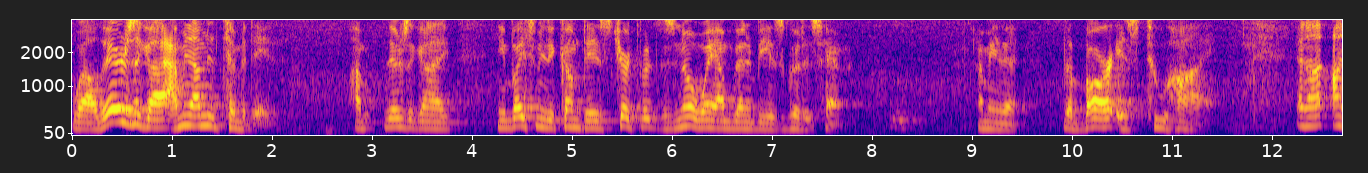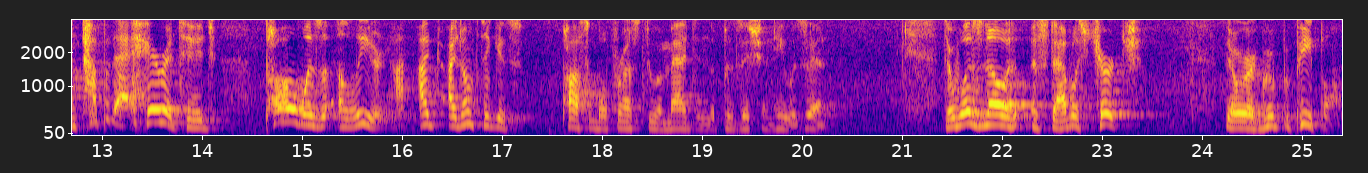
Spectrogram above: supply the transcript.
Well, there's a guy, I mean, I'm intimidated. I'm, there's a guy, he invites me to come to his church, but there's no way I'm going to be as good as him. I mean, the, the bar is too high. And on, on top of that heritage, Paul was a leader. I, I, I don't think it's possible for us to imagine the position he was in. There was no established church, there were a group of people.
